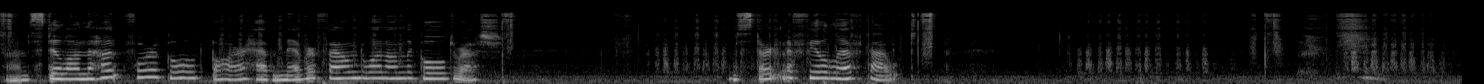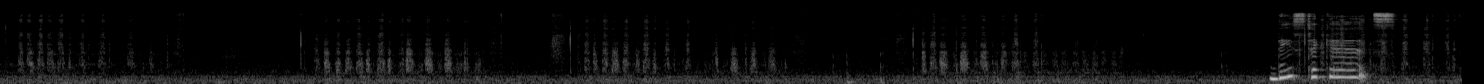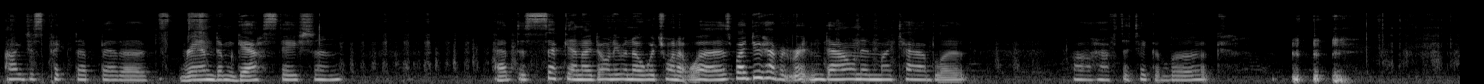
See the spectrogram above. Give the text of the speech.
I'm still on the hunt for a gold bar. Have never found one on the Gold Rush. I'm starting to feel left out. These tickets I just picked up at a random gas station. At the second, I don't even know which one it was, but I do have it written down in my tablet. I'll have to take a look.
